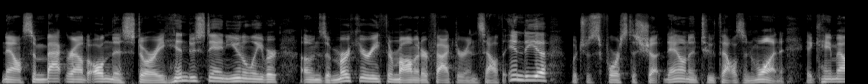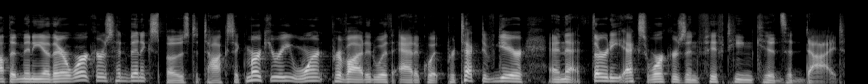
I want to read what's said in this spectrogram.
Now, some background on this story Hindustan Unilever owns a mercury thermometer factory in South India, which was forced to shut down in 2001. It came out that many of their workers had been exposed to toxic mercury, weren't provided with adequate protective gear, and that 30 ex workers and 15 kids had died.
